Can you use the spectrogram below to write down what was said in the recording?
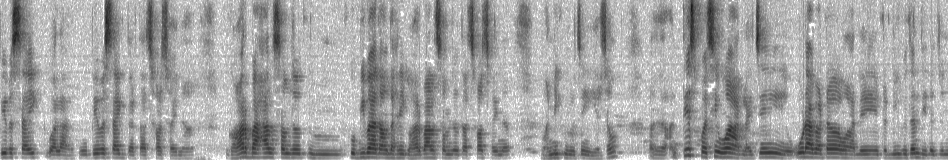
व्यावसायिकवालाहरूको व्यावसायिक दर्ता छ छैन। घर बहाल सम्झौ को विवाद आउँदाखेरि घर बहाल सम्झौता छ छैन भन्ने कुरो चाहिँ हेर्छौँ। अनि त्यसपछि उहाँहरूलाई चाहिँ ओडाबाट उहाँहरूले एउटा निवेदन दिन जुन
